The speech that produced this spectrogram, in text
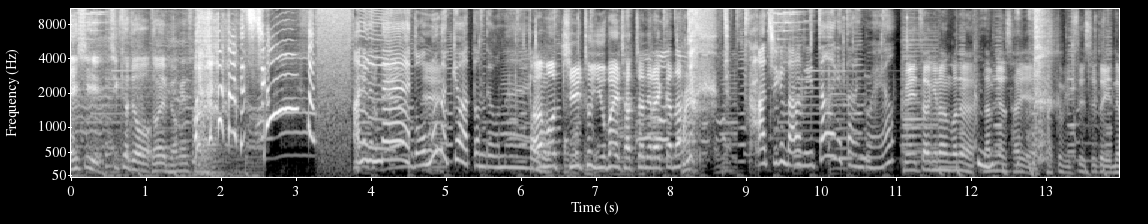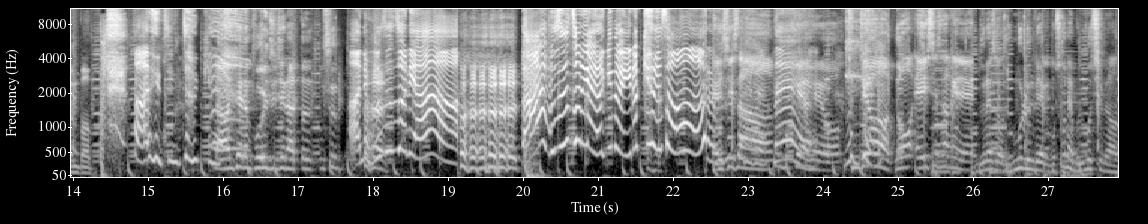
L씨 시켜줘 너의 명예훼손 아니 근데 너무 늦게 왔던데 오늘. 아 뭐 질투 유발 작전이랄까나? 아 지금 나랑 밀장하겠다는 거예요? 괴땅이라는 거는 남녀 사이에 가끔 있을 수도 있는 법 아니 진짜 웃기네. 나한테는 보여주진 않던 웃음 아니 무슨 소리야? 아 무슨 소리야? 여기도 왜 이렇게 해서? L시상 네. 행복해야 해요 김재원 너 L시상에 눈에서 눈물 흘리고 손에 물 묻히면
